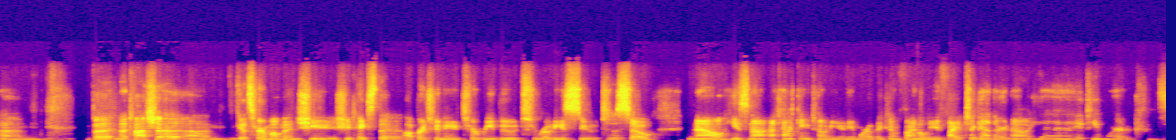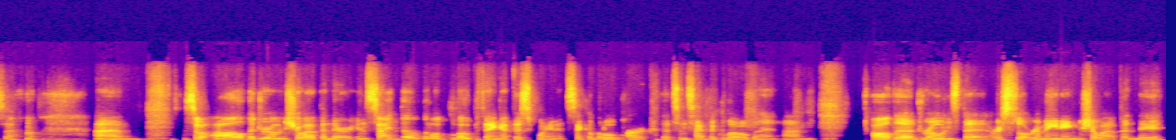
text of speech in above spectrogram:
um, but natasha um, gets her moment. She she takes the opportunity to reboot Rhodey's suit. So now he's not attacking tony anymore. They can finally fight together now. Yay teamwork. So um, so all the drones show up and they're inside the little globe thing at this point. It's like a little Mhm. park that's inside the globe. Um, all the drones that are still remaining show up and they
